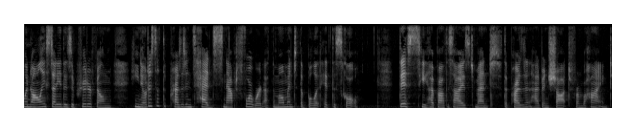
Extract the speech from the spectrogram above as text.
When Nalli studied the Zapruder film, he noticed that the president's head snapped forward at the moment the bullet hit the skull. This, he hypothesized, meant the president had been shot from behind.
